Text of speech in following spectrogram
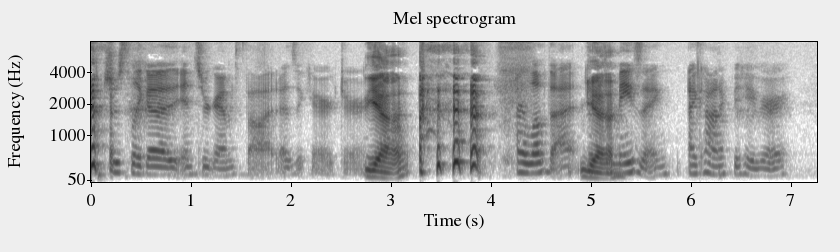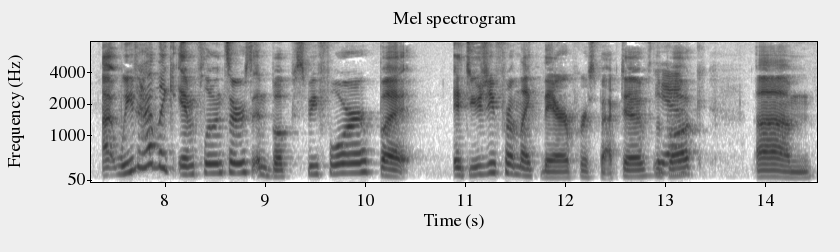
just like a Instagram thought as a character. Yeah. I love that. Yeah. Amazing. Iconic behavior. uh, we've had like influencers in books before, but it's usually from like their perspective, the Yeah. book. Um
